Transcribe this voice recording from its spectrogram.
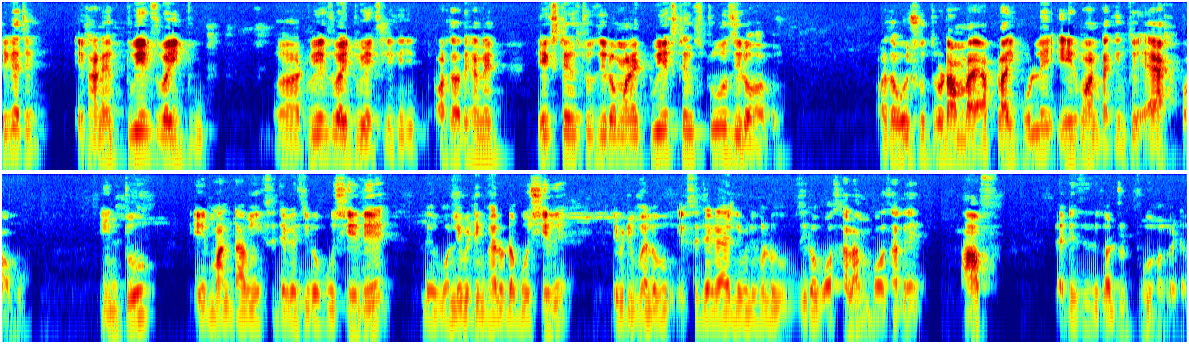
ঠিক আছে? এখানে two X by two two X by two X লিখেছি। অর্থাৎ এখানে এক্স টেন্স টু জিরো মানে two X tends to zero হবে। অর্থাৎ ওই সূত্রটা আমরা অ্যাপ্লাই করলে এর মানটা কিন্তু এক পাবো। ইন্টু এর মানটা আমি এক্সের জায়গায় জিরো বসিয়ে দিয়ে লিমিটিং ভ্যালুটা বসিয়ে দিয়ে লিমিটিং ভ্যালু এক্সের জায়গায় লিমিটিং ভ্যালু জিরো বসালাম, বসালে half that is equal to two হবে এটা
